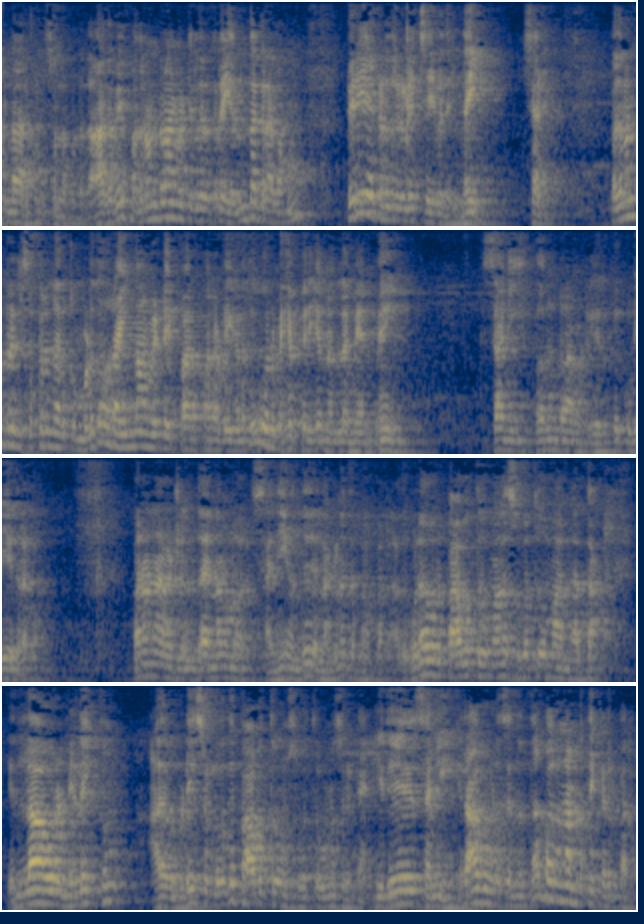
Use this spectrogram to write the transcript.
நல்லா இருக்கும்னு சொல்லப்பட்டது. ஆகவே பதினொன்றாம் வீட்டில் இருக்கிற எந்த கிரகமும் பெரிய கெடுதல்களை செய்வதில்லை. சரி. பதினொன்றில் சுக்கரன் இருக்கும் பொழுது அவர் ஐந்தாம் வீட்டை பார்ப்பார் அப்படிங்கிறது ஒரு மிகப்பெரிய நல்ல மேன்மை. சனி பதினொன்றாம் வீட்டில் இருக்கக்கூடிய கிரகம். பதினொன்றாம் வீட்டில் இருந்தால் என்ன பண்ணுவார்? சனி வந்து லக்னத்தை பார்ப்பார். அது கூட ஒரு பாபத்துவமாக சுபத்துவமாக இருந்தால் தான். எல்லா ஒரு நிலைக்கும் அதனுடைய விடை சொல்லுவது பாபத்துவம் சுபத்துவம்னு சொல்லிட்டேன். இதே சனி ராகுவோடு சேர்ந்திருந்தால் பதினொன்றாம் இடத்தை கெடுப்பார்.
